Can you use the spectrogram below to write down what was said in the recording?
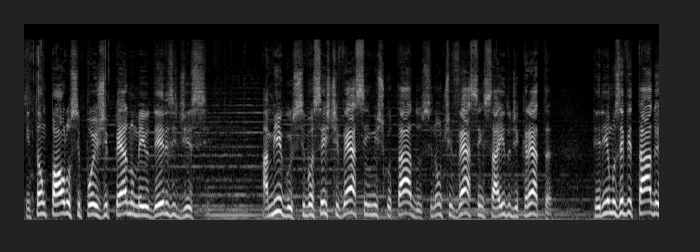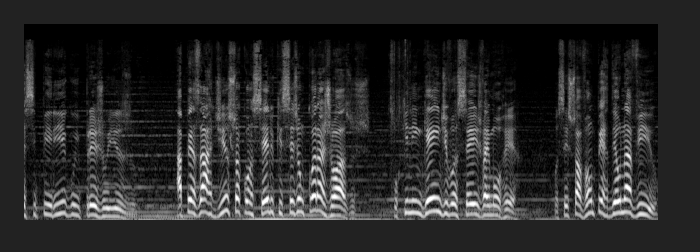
Então Paulo se pôs de pé no meio deles e disse: Amigos, se vocês tivessem me escutado, se não tivessem saído de Creta, teríamos evitado esse perigo e prejuízo. Apesar disso, aconselho que sejam corajosos, porque ninguém de vocês vai morrer. Vocês só vão perder o navio.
